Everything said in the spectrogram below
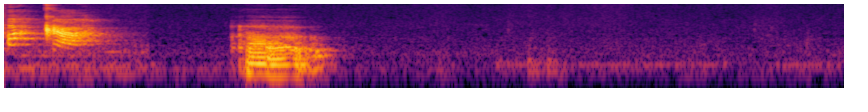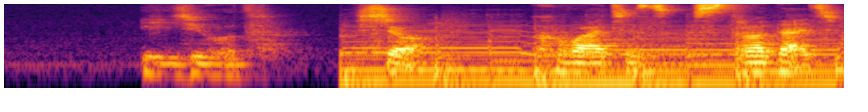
Пока. А... Идиот. Все, хватит страдать.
